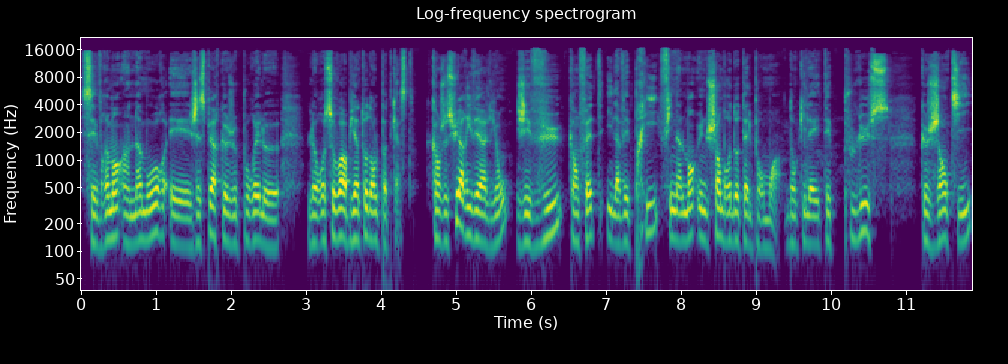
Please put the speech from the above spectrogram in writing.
C'est vraiment un amour, et j'espère que je pourrai le, le recevoir bientôt dans le podcast. Quand je suis arrivé à Lyon, j'ai vu qu'en fait, il avait pris finalement une chambre d'hôtel pour moi. Donc il a été plus que gentil.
